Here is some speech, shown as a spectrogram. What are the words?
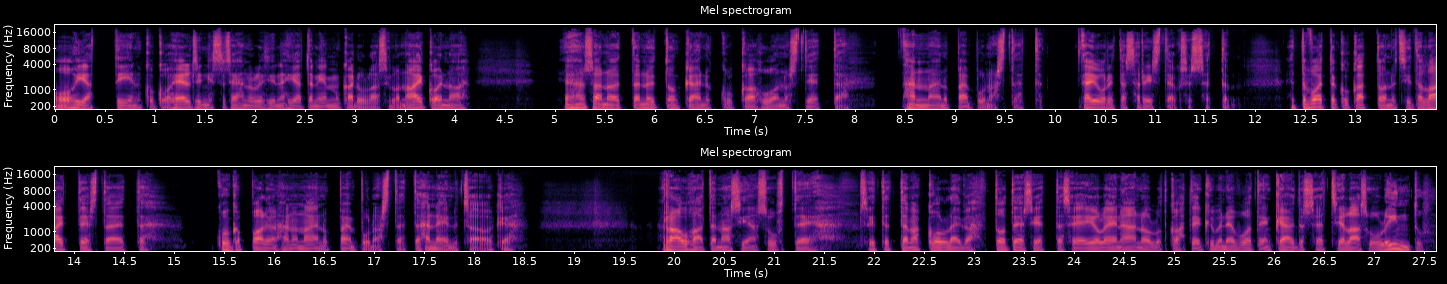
ohjattiin koko Helsingissä. Sehän oli siinä Hietaniemen kadulla silloin aikoinaan. Ja hän sanoi, että nyt on käynyt kulkaa huonosti, että hän on ajanut päin punasta. Että, ja juuri tässä risteyksessä, että, että voitteko katsoa nyt siitä laitteesta, että kuinka paljon hän on ajanut päin punasta, että hän ei nyt saa oikein rauhaa tämän asian suhteen. Sitten tämä kollega totesi, että se ei ole enää ollut 20 vuoteen käytössä, että siellä asuu lintu.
